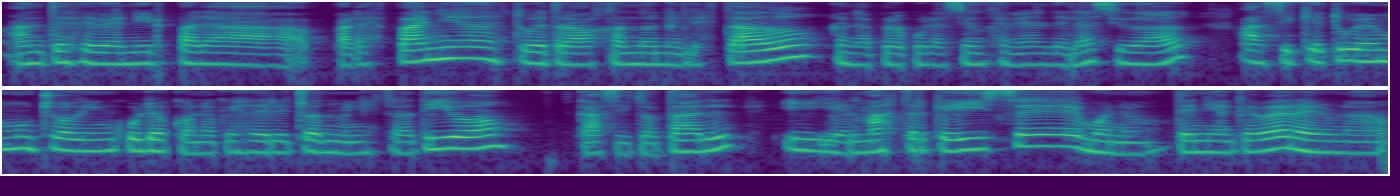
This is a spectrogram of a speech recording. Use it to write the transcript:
antes de venir para, para, España estuve trabajando en el Estado, en la Procuración General de la Ciudad, así que tuve mucho vínculo con lo que es derecho administrativo, casi total. Y el máster que hice, bueno, tenía que ver, era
